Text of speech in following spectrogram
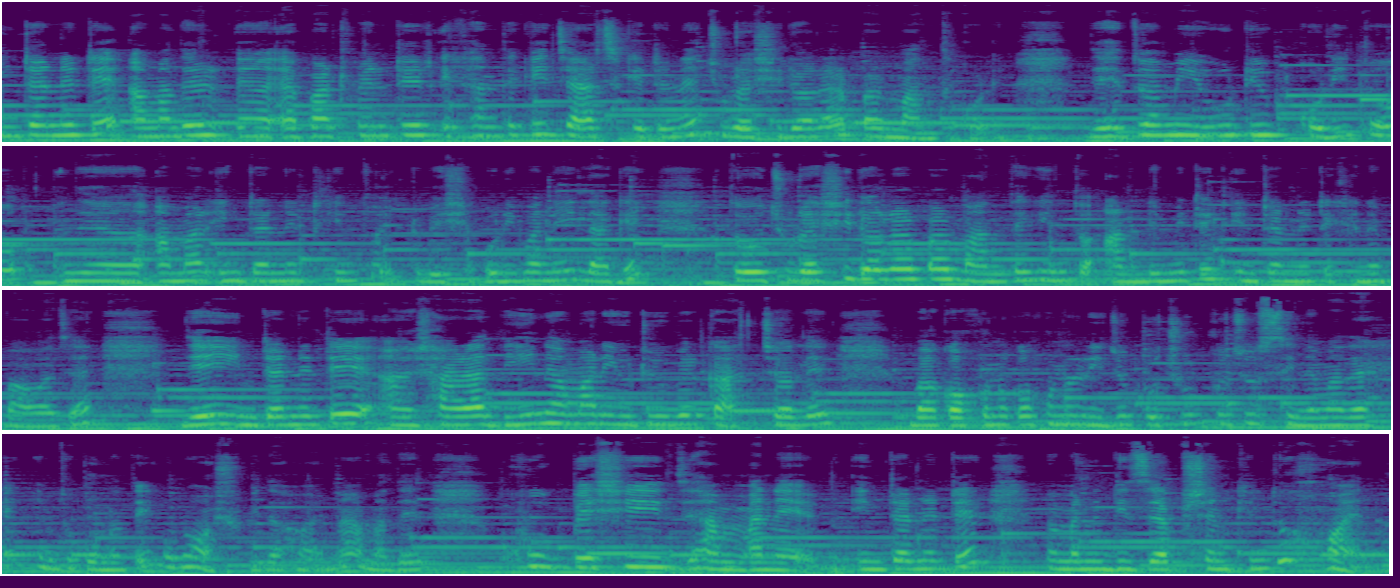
ইন্টারনেটে আমাদের অ্যাপার্টমেন্টের এখান থেকেই চার্জ কেটে নেয় চুরাশি ডলার পার মান্থ করে। যেহেতু আমি ইউটিউব করি, তো আমার ইন্টারনেট কিন্তু একটু বেশি পরিমাণেই লাগে। তো চুরাশি ডলার পার মান্থে কিন্তু আনলিমিটেড ইন্টারনেট এখানে পাওয়া যায়। যেই ইন্টারনেটে সারা দিন আমার ইউটিউবের কাজ চলে বা কখনো কখনো রিজু প্রচুর প্রচুর সিনেমা দেখে, কিন্তু কোনোতেই কোনো অসুবিধা হয় না। আমাদের খুব বেশি মানে ইন্টারনেটের মানে ডিসরাপশন কিন্তু হয় না।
